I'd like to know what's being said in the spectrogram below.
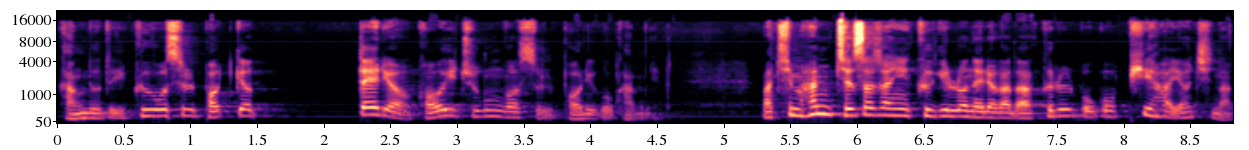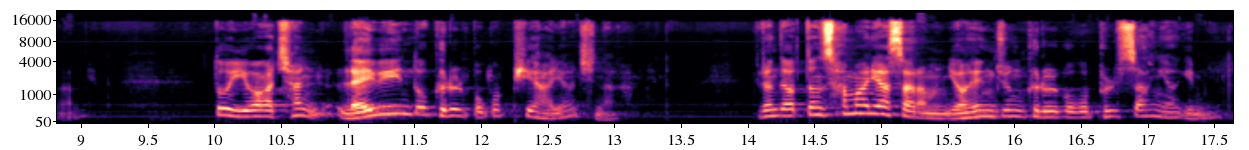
강도들이 그 옷을 벗겨 때려 거의 죽은 것을 버리고 갑니다. 마침 한 제사장이 그 길로 내려가다 그를 보고 피하여 지나갑니다. 또 이와 같이 한 레위인도 그를 보고 피하여 지나갑니다. 그런데 어떤 사마리아 사람은 여행 중 그를 보고 불쌍히 여깁니다.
